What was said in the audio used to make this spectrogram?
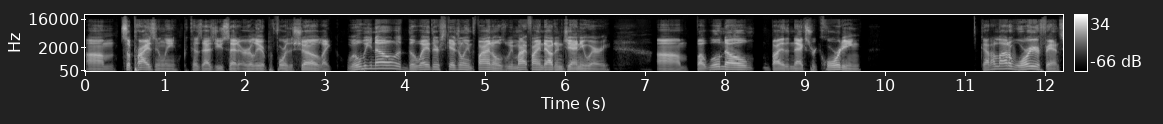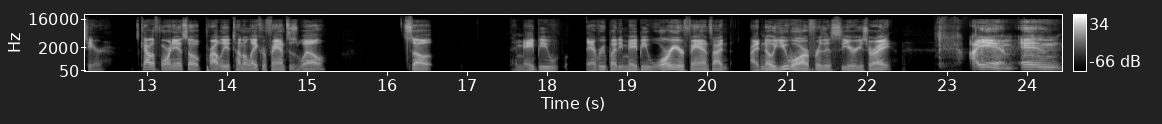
Um, surprisingly, because as you said earlier before the show, like, will we know the way they're scheduling the finals? We might find out in January. Um, but we'll know by the next recording. Got a lot of Warrior fans here. It's California, so probably a ton of Laker fans as well. So they may be everybody may be Warrior fans. I I know you are for this series, right? I am. And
